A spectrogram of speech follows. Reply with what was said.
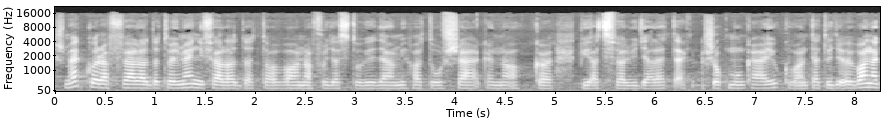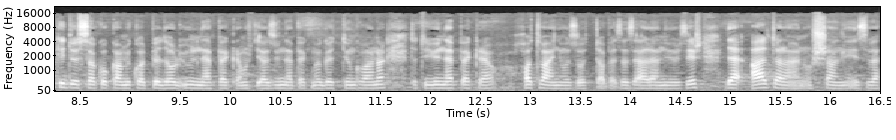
És mekkora feladat, vagy mennyi feladata van a fogyasztóvédelmi hatóságnak piacfelügyeletek? Sok munkájuk van? Tehát ugye vannak időszakok, amikor például ünnepekre, most ugye az ünnepek mögöttünk vannak, tehát hogy ünnepekre hatványozottabb ez az ellenőrzés, de általánosan nézve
